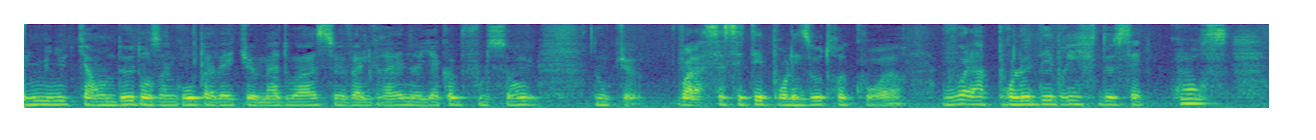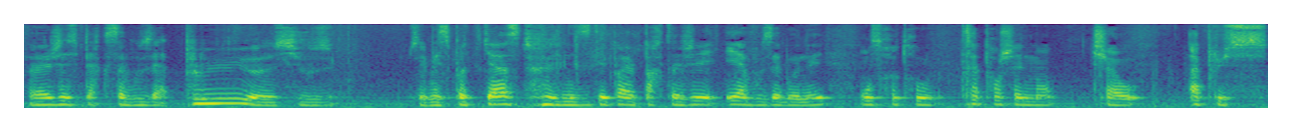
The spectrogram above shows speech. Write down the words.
minute 42 dans un groupe avec Madouas, Valgren, Jacob Fulsang. Donc euh, voilà, ça c'était pour les autres coureurs. Voilà pour le débrief de cette course. Euh, j'espère que ça vous a plu. Euh, si vous, aimez ce podcast, n'hésitez pas à le partager et à vous abonner. On se retrouve très prochainement. Ciao, à plus.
